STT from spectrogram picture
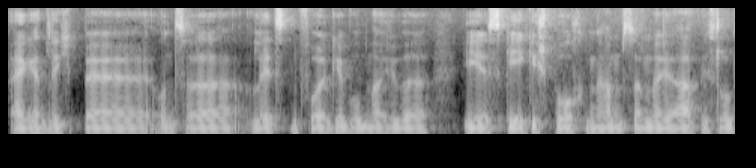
eigentlich bei unserer letzten Folge, wo wir über ESG gesprochen haben, sind wir ja ein bisschen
